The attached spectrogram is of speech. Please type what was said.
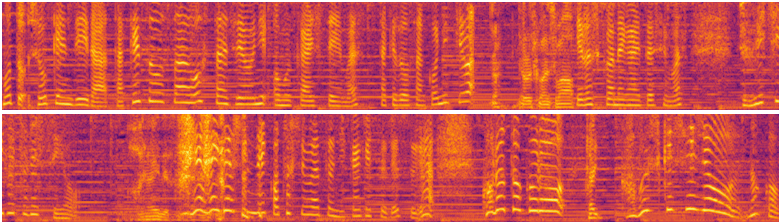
元証券ディーラー竹蔵さんをスタジオにお迎えしています。竹蔵さんこんにちは。よろしくお願いします。よろしくお願いいたします。11月ですよ。早いですね。早いですね。今年もあと2か月ですがこのところ、はい、株式市場なんか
